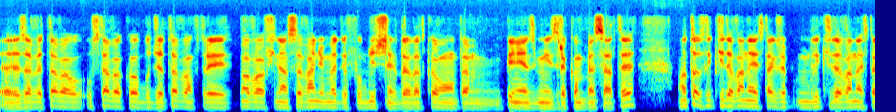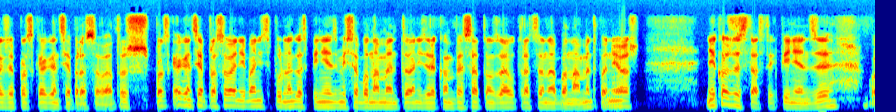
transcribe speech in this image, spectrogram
e, zawetował ustawę okołobudżetową, w której mowa o finansowaniu mediów publicznych dodatkową tam pieniędzmi z rekompensaty, no to zlikwidowana jest także, likwidowana jest także Polska Agencja Prasowa. Otóż Polska Agencja Prasowa nie ma nic wspólnego z pieniędzmi z abonamentu, ani z rekompensatą za utracony abonament, ponieważ nie korzysta z tych pieniędzy, bo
